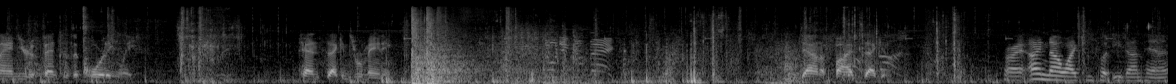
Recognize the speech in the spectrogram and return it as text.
Plan your defenses accordingly. 10 seconds remaining. Loading new mag. Down to 5 seconds. Right, I know I can put you down here.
